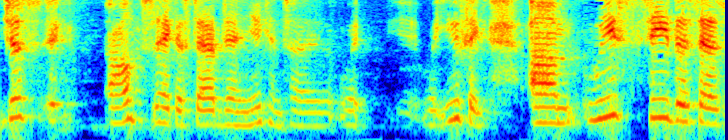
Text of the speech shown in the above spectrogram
Just, I'll take a stab, Jen. You can tell you what what you think. Um, we see this as,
